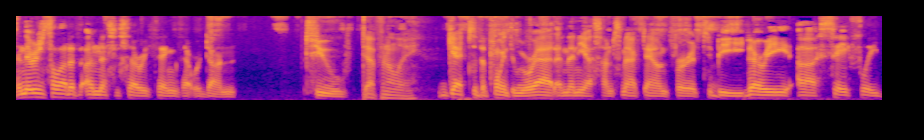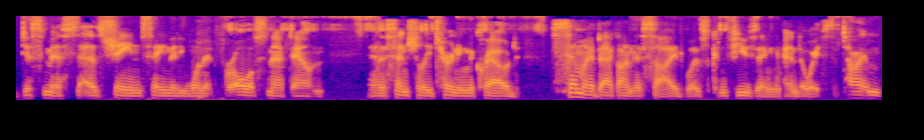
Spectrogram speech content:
And there was just a lot of unnecessary things that were done to Definitely. Get to the point that we were at. And then, yes, on SmackDown, for it to be very uh, safely dismissed as Shane saying that he won it for all of SmackDown and essentially turning the crowd semi back on his side was confusing and a waste of time.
